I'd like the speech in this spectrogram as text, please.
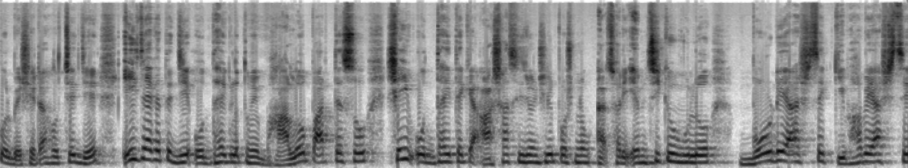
করবে, সেটা হচ্ছে যে, এই জায়গাতে যে অধ্যায়গুলো তুমি ভালো পারতেছো, সেই অধ্যায় থেকে আসা সৃজনশীল প্রশ্ন সরি এমসিকিউগুলো বোর্ডে আসছে, কীভাবে আসছে,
